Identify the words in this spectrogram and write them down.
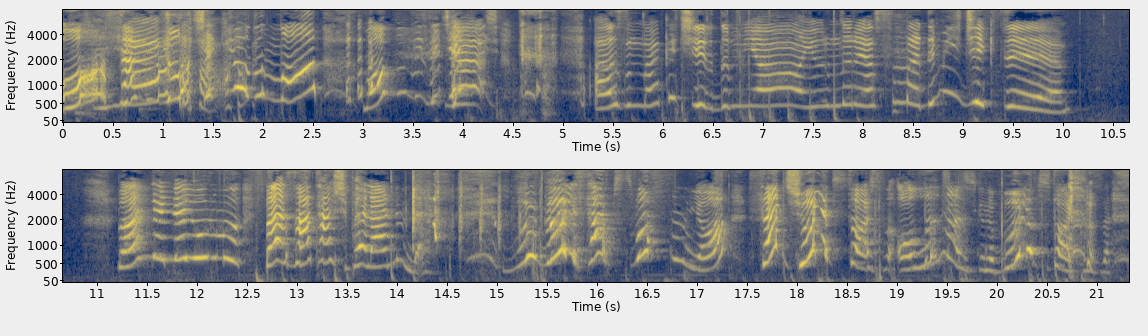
Oo sen video çekiyordun lan. lan bu bizi çekmiş. Ağzımdan kaçırdım ya. Yorumlara yazsınlar demeyecektim. Ben de ne yorumu? Ben zaten şüphelendim de. Bu böyle sen tutmazsın ya. Sen şöyle tutarsın Allah'ın aşkına böyle tutarsın sen.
